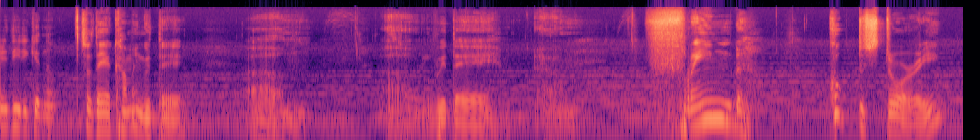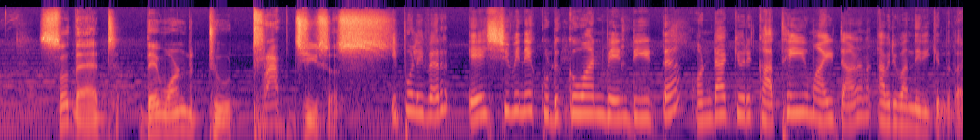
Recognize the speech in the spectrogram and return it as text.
എഴുതിയിരിക്കുന്നു So they are coming with a um, uh, with a um, framed, cooked story, so that they wanted to trap Jesus. ഇപ്പോൾ ഇവർ യേശുവിനെ കുടുക്കുവാൻ വേണ്ടിയിട്ട് ഉണ്ടാക്കിയ ഒരു കഥയുമായിട്ടാണ് അവർ വന്നിരിക്കുന്നത്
